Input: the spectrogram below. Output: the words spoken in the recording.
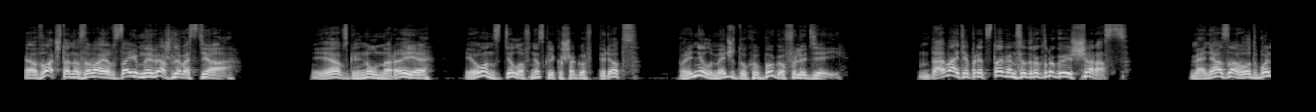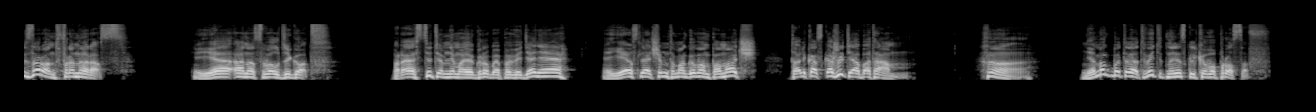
Вот что называю взаимной вежливостью. Я взглянул на Рэя, и он, сделав несколько шагов вперед, принял меч духов богов и людей. «Давайте представимся друг другу еще раз. Меня зовут Бальзарон Френерос. Я Анас Валдигот. Простите мне мое грубое поведение. Если я чем-то могу вам помочь, только скажите об этом». «Хм, не мог бы ты ответить на несколько вопросов?»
